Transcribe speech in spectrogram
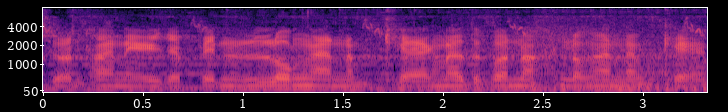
ส่วนทางนี้ก็จะเป็นโรงงานน้ำแข็งนะทุกคนเนาะโรงงานน้ำแข็ง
